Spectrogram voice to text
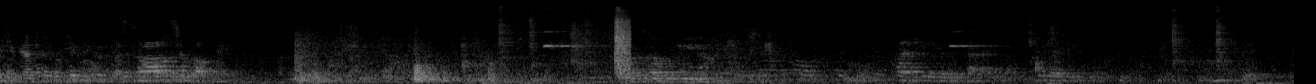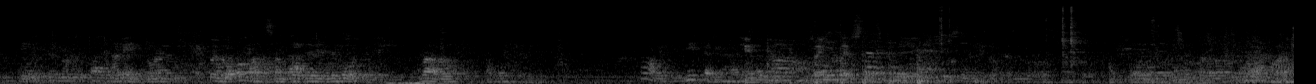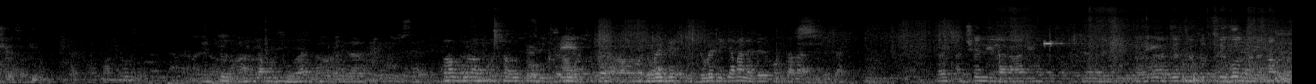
Ci piace. Dovete, dovete chiamare e deve portare avanti. Accendi la radio. Detto tutto secondo che non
